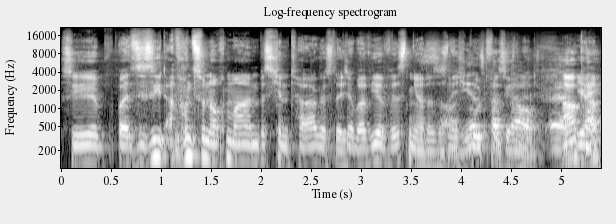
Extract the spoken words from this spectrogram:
Sie, weil sie sieht ab und zu noch mal ein bisschen Tageslicht, aber wir wissen ja, dass es So, nicht jetzt gut für sie auf. ist. Äh, Okay. Ja,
